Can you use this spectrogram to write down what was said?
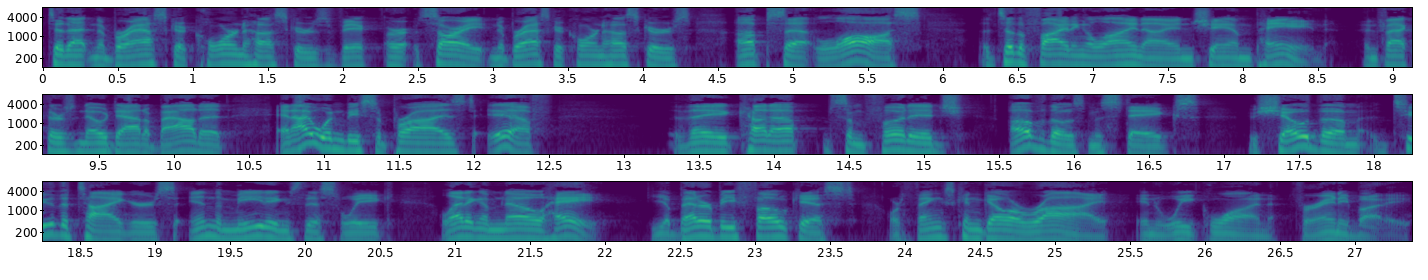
to that Nebraska Cornhuskers vic or sorry, Nebraska Cornhuskers upset loss to the Fighting Illini in Champaign. In fact, there's no doubt about it, and I wouldn't be surprised if they cut up some footage of those mistakes showed them to the Tigers in the meetings this week, letting them know, hey, you better be focused or things can go awry in week one for anybody.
